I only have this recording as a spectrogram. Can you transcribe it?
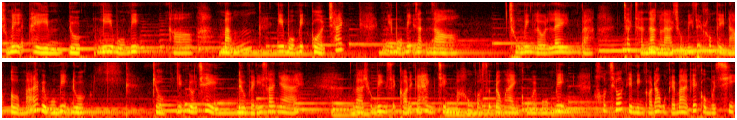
chúng mình lại thèm được nghe bố mẹ uh, mắng nghe bố mẹ quở trách nghe bố mẹ dặn dò. Chúng mình lớn lên và chắc chắn rằng là chúng mình sẽ không thể nào ở mãi với bố mẹ được kiểu những đứa trẻ đều phải đi xa nhà ấy. Và chúng mình sẽ có những cái hành trình mà không có sự đồng hành cùng với bố mẹ. Hôm trước thì mình có đọc một cái bài viết của một chị.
